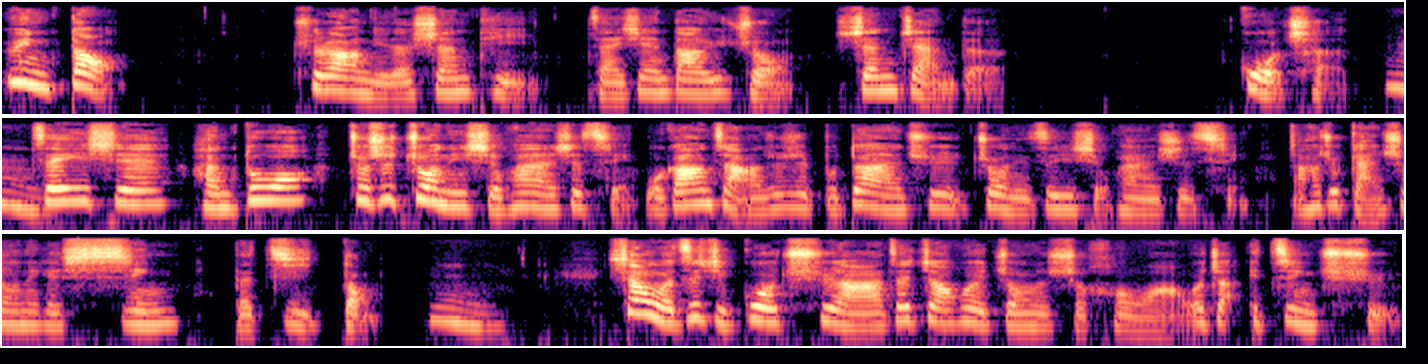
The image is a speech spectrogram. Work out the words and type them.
运动，去让你的身体展现到一种伸展的过程。嗯，这一些很多就是做你喜欢的事情。我刚刚讲的就是不断的去做你自己喜欢的事情，然后去感受那个心的悸动。嗯，像我自己过去啊，在教会中的时候啊，我只要一进去，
